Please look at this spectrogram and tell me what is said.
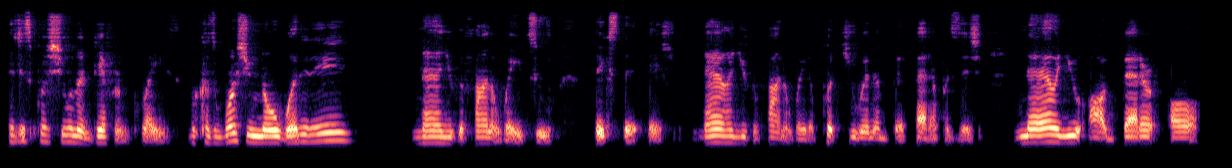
it just puts you in a different place. Because once you know what it is, now you can find a way to fix the issue. Now you can find a way to put you in a bit better position. Now you are better off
